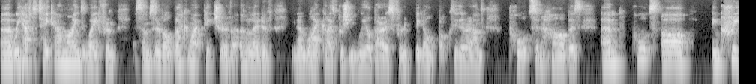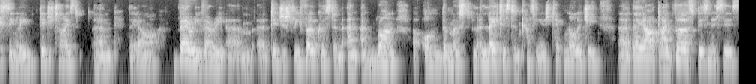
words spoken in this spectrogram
Uh, we have to take our minds away from some sort of old black and white picture of a, of a load of you know white guys pushing wheelbarrows full of big old boxes around ports and harbours. Um, ports are increasingly digitized. Um, they are very, very um, uh, digitally focused and, and, and run uh, on the most latest and cutting edge technology. Uh, they are diverse businesses.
